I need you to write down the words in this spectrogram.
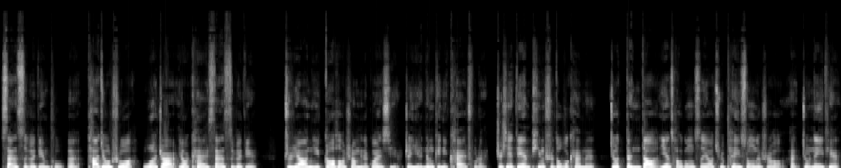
三四个店铺啊。他就说我这儿要开三四个店，只要你搞好上面的关系，这也能给你开出来。这些店平时都不开门，就等到烟草公司要去配送的时候，哎，就那天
